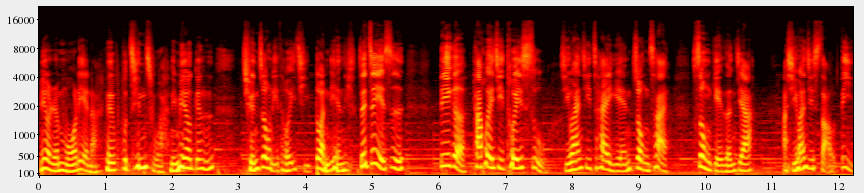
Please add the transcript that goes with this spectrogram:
没有人磨练啊，不清楚啊，你没有跟群众里头一起锻炼，所以这也是。第一个，他会去推树，喜欢去菜园种菜，送给人家，啊，喜欢去扫地，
